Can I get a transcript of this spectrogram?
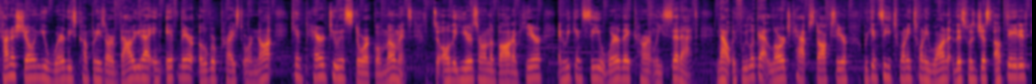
kind of showing you where these companies are valued at and if they're overpriced or not compared to historical moments. So all the years are on the bottom here and we can see where they currently sit at. Now, if we look at large cap stocks here, we can see 2021, this was just updated,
